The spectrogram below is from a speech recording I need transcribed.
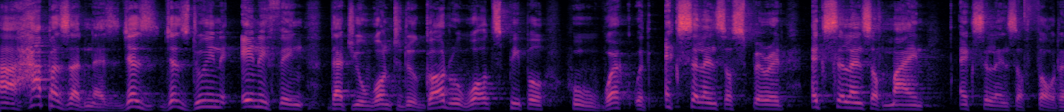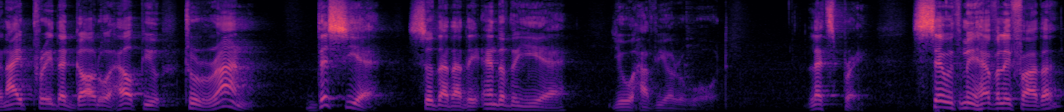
uh, haphazardness, just, just doing anything that you want to do. God rewards people who work with excellence of spirit, excellence of mind, excellence of thought. And I pray that God will help you to run this year so that at the end of the year, you will have your reward. Let's pray. Say with me, Heavenly Father,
